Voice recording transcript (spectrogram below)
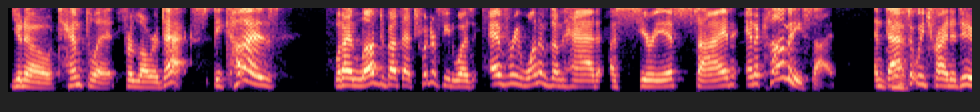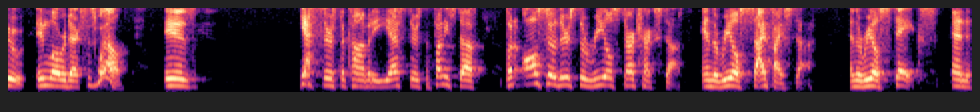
you know, template for lower decks because what I loved about that Twitter feed was every one of them had a serious side and a comedy side. And that's Yeah. what we try to do in lower decks as well is yes, there's the comedy. Yes, there's the funny stuff, but also there's the real Star Trek stuff and the real sci-fi stuff and the real stakes. And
